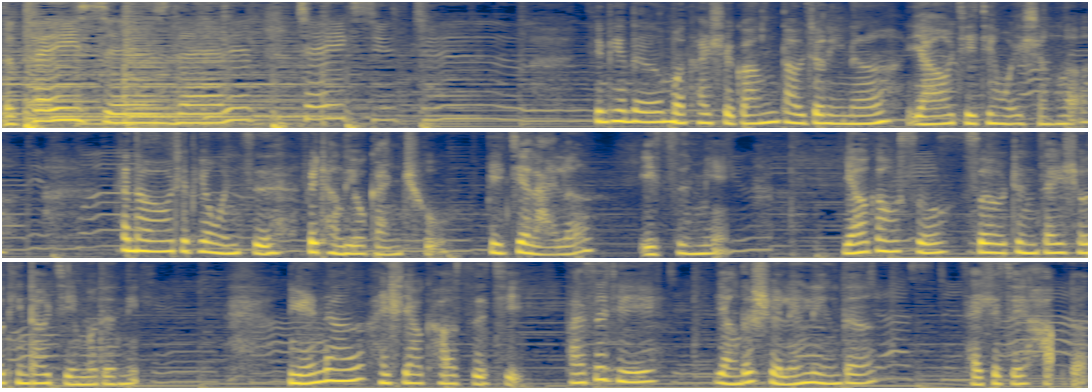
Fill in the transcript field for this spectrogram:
The places that it 今天的默开时光到这里呢，也要接近尾声了。看到这篇文字，非常的有感触，便借来了一字面，也要告诉所有正在收听到节目的你：女人呢，还是要靠自己，把自己养得水灵灵的。才是最好的。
